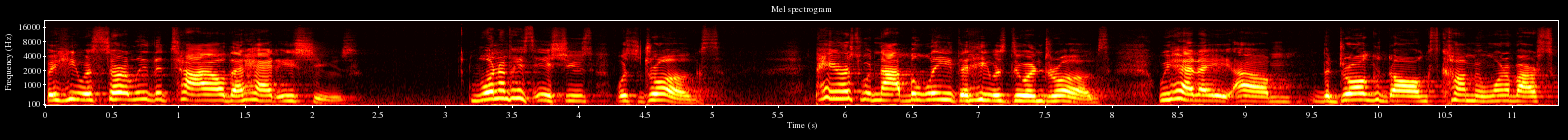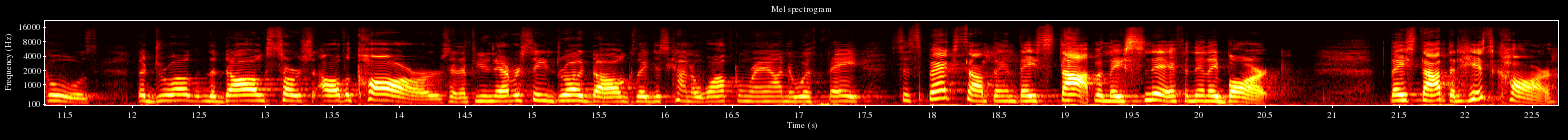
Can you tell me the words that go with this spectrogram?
But he was certainly the child that had issues. One of his issues was drugs. Parents would not believe that he was doing drugs. We had a um, the drug dogs come in one of our schools. The drug the dogs search all the cars and if you've never seen drug dogs they just kind of walk around and if they suspect something they stop and they sniff and then they bark. They stopped at his car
